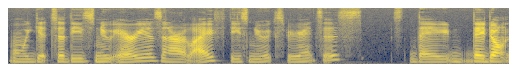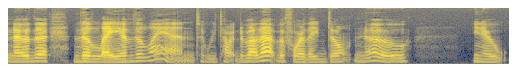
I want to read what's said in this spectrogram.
when we get to these new areas in our life these new experiences they they don't know the the lay of the land. We talked about that before. They don't know you know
